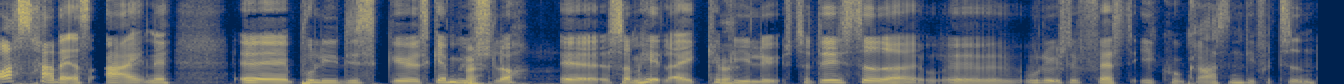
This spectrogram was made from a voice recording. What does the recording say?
også har deres egne øh, politiske skamysler, ja. øh, som heller ikke kan ja. blive løst. Så det sidder øh, uløseligt fast i kongressen lige for tiden.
